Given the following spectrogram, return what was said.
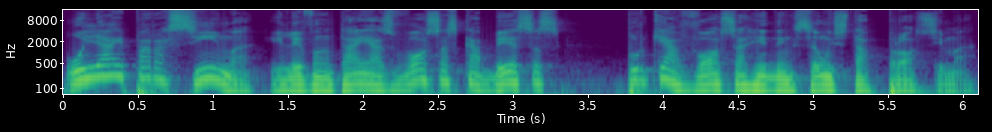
olhai para cima e levantai as vossas cabeças, porque a vossa redenção está próxima.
